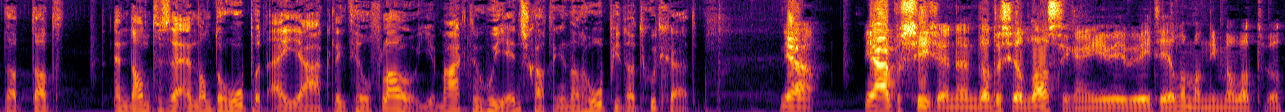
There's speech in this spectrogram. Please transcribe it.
dat, dat, en dan te, en dan te hopen, ja, klinkt heel flauw. Je maakt een goede inschatting en dan hoop je dat het goed gaat. Ja, ja precies. En, en dat is heel lastig. En je, je weet helemaal niet meer wat, wat,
